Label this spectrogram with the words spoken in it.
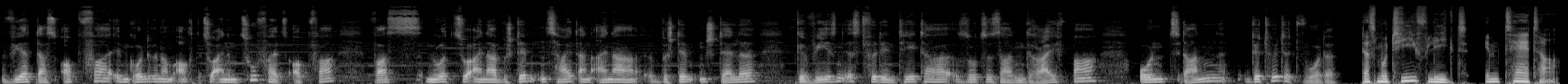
wird das Opfer im Grunde genommen auch zu einem Zufallsopfer, was nur zu einer bestimmten Zeit an einer bestimmten Stelle gewesen ist, für den Täter sozusagen greifbar und dann getötet wurde. Das Motiv liegt im Täter.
